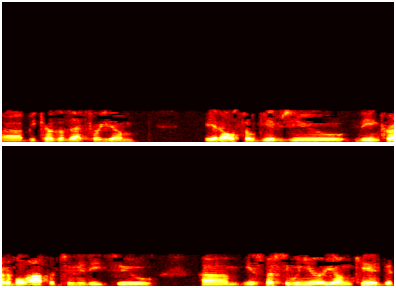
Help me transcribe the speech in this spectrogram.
uh, because of that freedom, it also gives you the incredible opportunity to, um, especially when you're a young kid that,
